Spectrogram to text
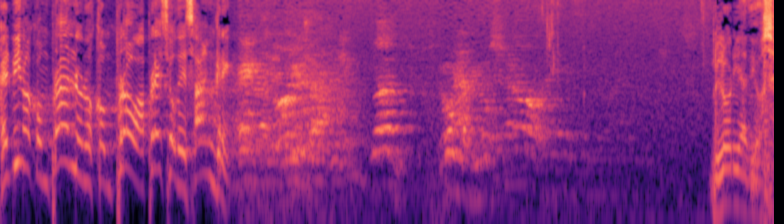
Él vino a comprarnos, nos compró a precio de sangre. Gloria a Dios. Gloria a Dios.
